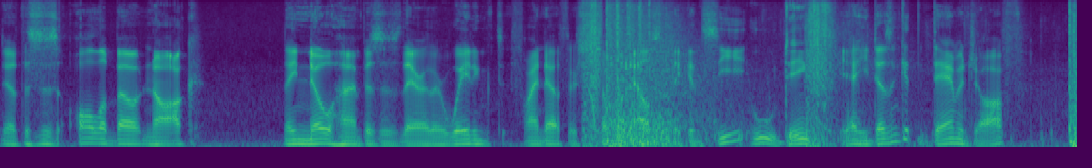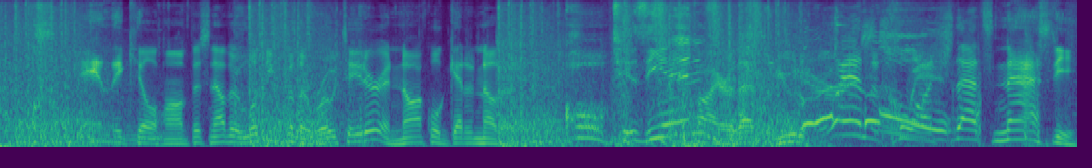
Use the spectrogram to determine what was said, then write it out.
Yeah, this is all about knock. They know Hampus is there. They're waiting to find out if there's someone else that they can see. Ooh, dink. Yeah, he doesn't get the damage off. And they kill Hampus. Now they're looking for the rotator, and Knock will get another. Oh, Tizian! Fire, that's beautiful. And the oh. clutch, that's nasty.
